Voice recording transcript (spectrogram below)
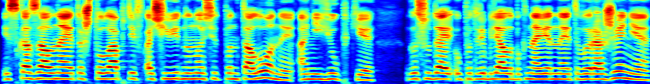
и сказал на это, что Лаптев, очевидно, носит панталоны, а не юбки. Государь употреблял обыкновенно это выражение,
